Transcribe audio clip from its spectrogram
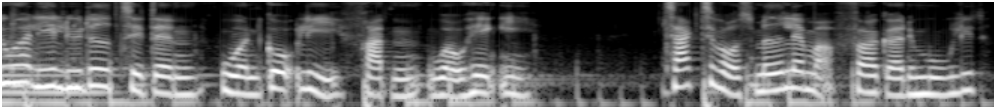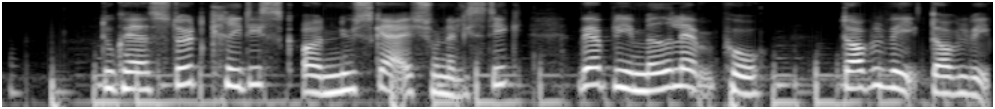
Du har lige lyttet til Den Uundgåelige fra Den Uafhængige. Tak til vores medlemmer for at gøre det muligt. Du kan støtte kritisk og nysgerrig journalistik ved at blive medlem på www.duah.dk.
